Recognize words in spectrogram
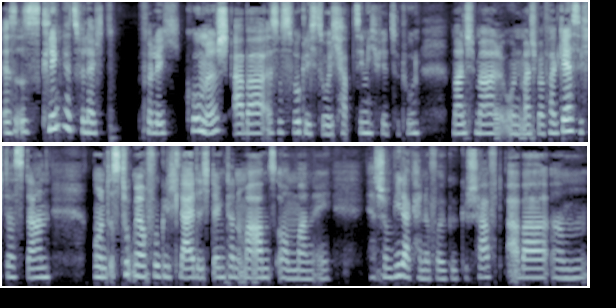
Es, es klingt jetzt vielleicht völlig komisch, aber es ist wirklich so. Ich habe ziemlich viel zu tun manchmal und manchmal vergesse ich das dann. Und es tut mir auch wirklich leid. Ich denke dann immer abends, oh Mann, ey, hat schon wieder keine Folge geschafft. Aber ähm,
